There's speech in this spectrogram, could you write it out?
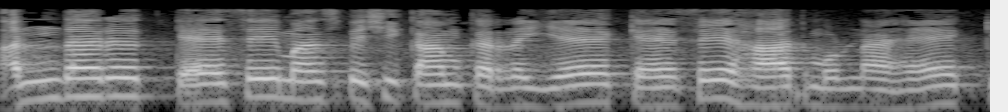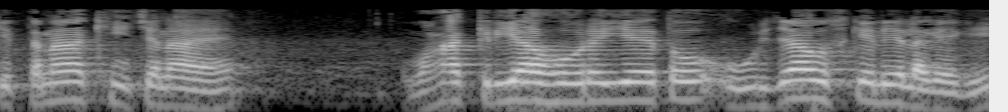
अंदर कैसे मांसपेशी काम कर रही है कैसे हाथ मुड़ना है कितना खींचना है वहाँ क्रिया हो रही है तो ऊर्जा उसके लिए लगेगी।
